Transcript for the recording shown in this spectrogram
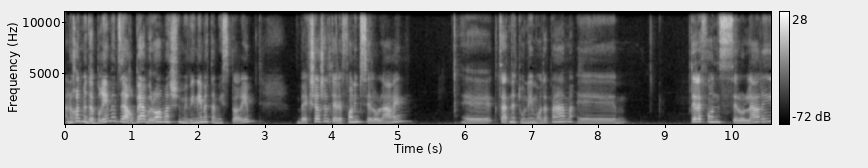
אני חושבת, מדברים את זה הרבה, אבל לא ממש מבינים את המספרים. בהקשר של טלפונים סלולריים, קצת נתונים עוד הפעם, טלפון סלולרי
